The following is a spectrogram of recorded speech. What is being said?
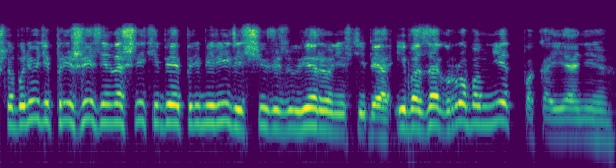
чтобы люди при жизни нашли тебя и примирились через уверование в тебя, ибо за гробом нет покаяния.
